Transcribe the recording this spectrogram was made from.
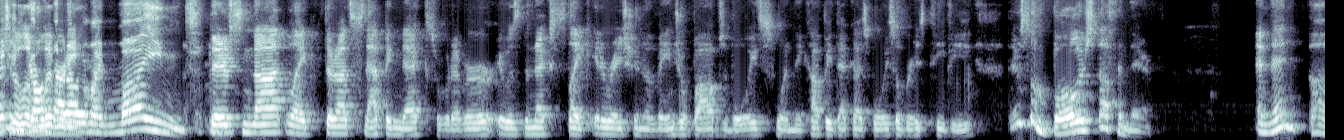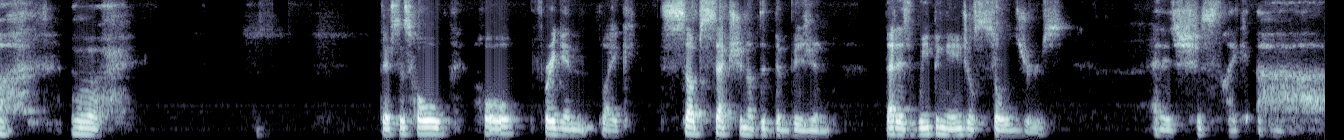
Angel got of that Liberty. out of my mind. There's not like they're not snapping necks or whatever. It was the next like iteration of Angel Bob's voice when they copied that guy's voice over his TV. There's some baller stuff in there. And then, uh, uh, there's this whole whole friggin' like subsection of the division that is Weeping Angel soldiers, and it's just like ah,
